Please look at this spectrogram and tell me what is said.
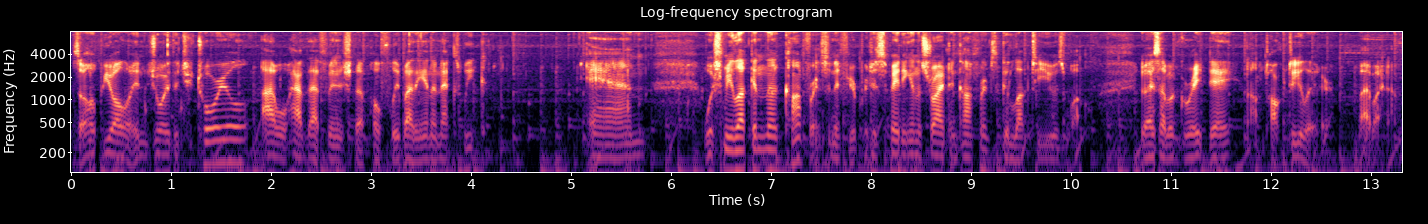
So I hope you all enjoy the tutorial. I will have that finished up hopefully by the end of next week. And wish me luck in the conference. And if you're participating in the Striaton Conference, good luck to you as well. You guys have a great day, and I'll talk to you later. Bye-bye now.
